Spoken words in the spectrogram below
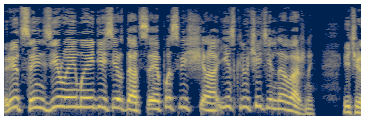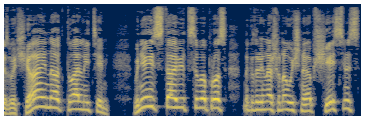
«Рецензируемая диссертация посвящена исключительно важной и чрезвычайно актуальной теме. В ней ставится вопрос, на который наша научная общественность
